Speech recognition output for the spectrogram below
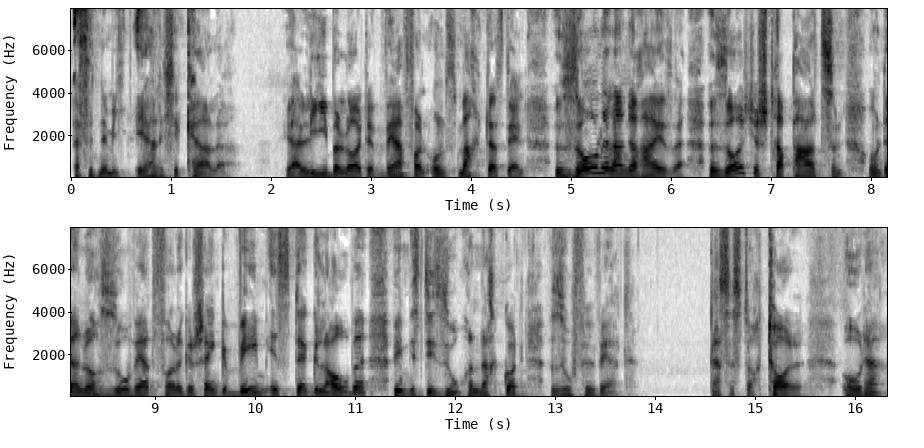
Es sind nämlich ehrliche Kerle. Ja, liebe Leute, wer von uns macht das denn? So eine lange Reise, solche Strapazen und dann noch so wertvolle Geschenke. Wem ist der Glaube, wem ist die Suche nach Gott so viel wert? Das ist doch toll, oder?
